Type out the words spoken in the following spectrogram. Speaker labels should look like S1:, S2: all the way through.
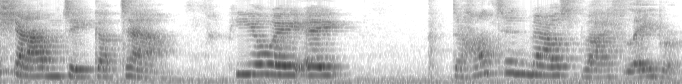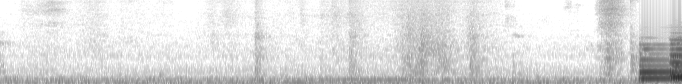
S1: Sham Jacob town. POA The Haunted Mouse by Flavor. Mm -hmm.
